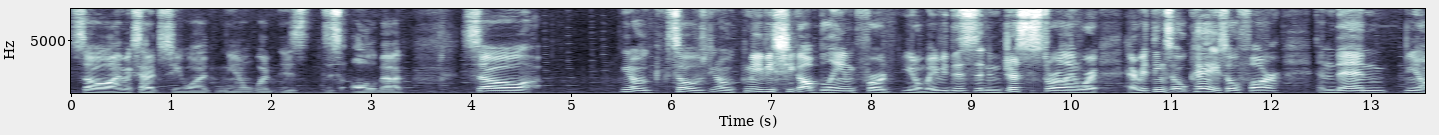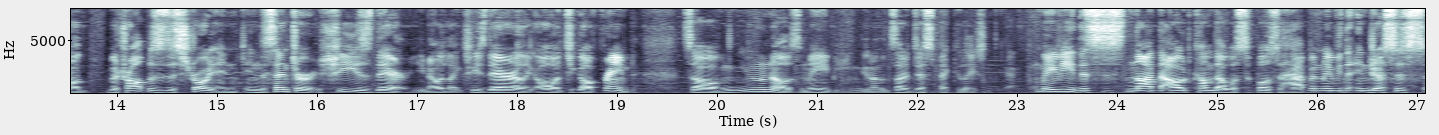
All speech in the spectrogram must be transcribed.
So I'm excited to see what you know what is this all about. So you know so you know maybe she got blamed for you know maybe this is an injustice storyline where everything's okay so far and then you know Metropolis is destroyed, and in the center she is there. You know, like she's there, like oh she got framed. So who knows? Maybe you know are just speculation. Maybe this is not the outcome that was supposed to happen. Maybe the injustice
